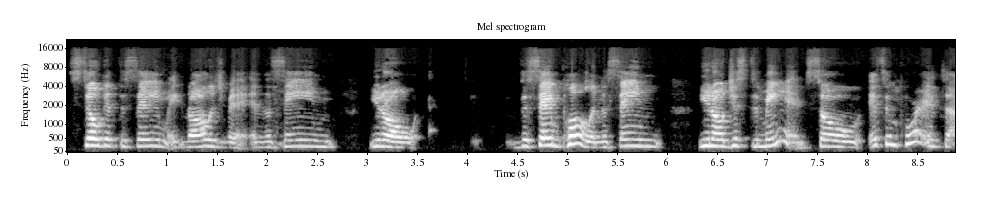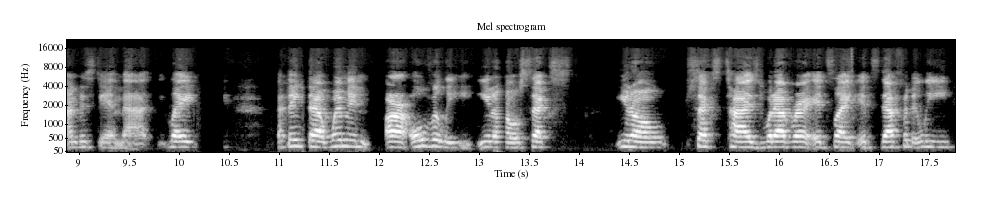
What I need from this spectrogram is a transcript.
still get the same acknowledgement and the same, you know, the same pull and the same, you know, just demand. So it's important to understand that. Like I think that women are overly, you know, sex, you know, sextized, whatever. It's like it's definitely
